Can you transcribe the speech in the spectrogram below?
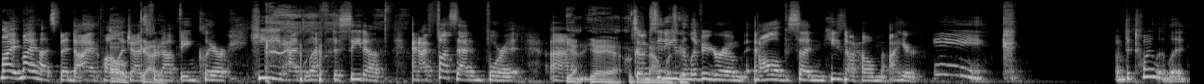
My, my husband, I apologize Oh, for it. not being clear. He had left the seat up, and I fuss at him for it. Um, Yeah, yeah, yeah. Okay, so I'm I'm sitting with in the living room, and all of a sudden he's not home. I hear of the toilet lid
